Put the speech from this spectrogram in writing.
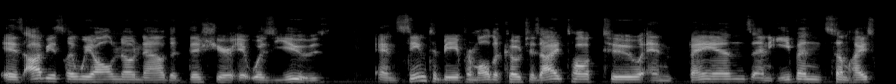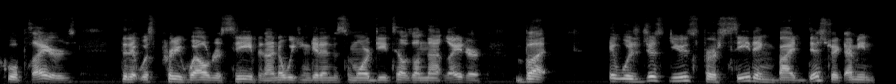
Is obviously we all know now that this year it was used and seemed to be from all the coaches I talked to and fans and even some high school players that it was pretty well received. And I know we can get into some more details on that later, but it was just used for seating by district. I mean,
